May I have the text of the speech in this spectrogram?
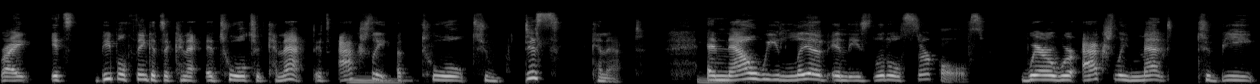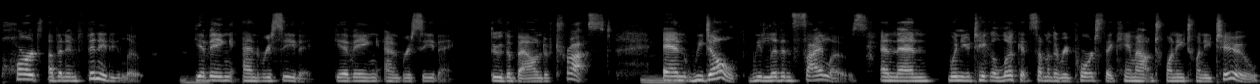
right? It's people think it's a connect a tool to connect. It's actually Mm. a tool to disconnect. Mm. And now we live in these little circles where we're actually meant to be part of an infinity loop, Mhm. giving and receiving, giving and receiving through the bound of trust. Mm. And we don't, we live in silos. And then when you take a look at some of the reports that came out in 2022,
